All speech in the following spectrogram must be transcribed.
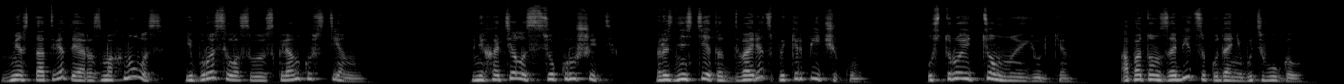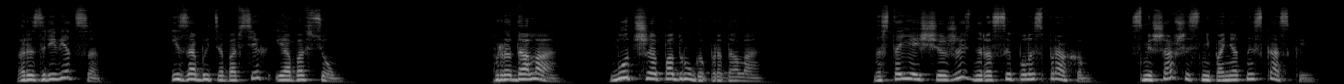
Вместо ответа я размахнулась и бросила свою склянку в стену. Мне хотелось все крушить, разнести этот дворец по кирпичику, устроить темную Юльке, а потом забиться куда-нибудь в угол, разреветься и забыть обо всех и обо всем. Продала. Лучшая подруга продала. Настоящая жизнь рассыпалась прахом, смешавшись с непонятной сказкой.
